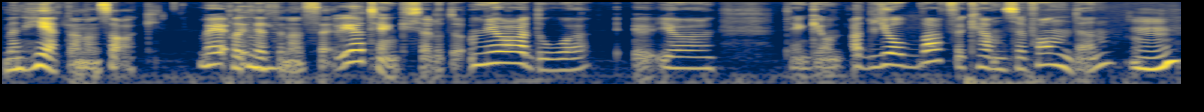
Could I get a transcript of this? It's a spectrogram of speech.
med en helt annan sak. Men, På ett helt annat sätt. Jag tänker så här om jag då eh, jag tänker om att jobba för Cancerfonden Mm.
